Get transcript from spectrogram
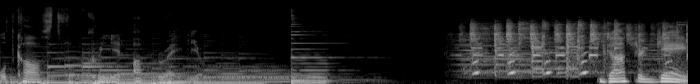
Podcast von Queer Up Radio. Dr. Gay.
